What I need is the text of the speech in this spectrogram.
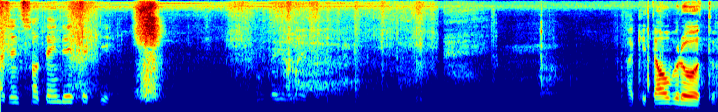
a gente só tem desse aqui. Vamos pegar mais. Aqui está o broto.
